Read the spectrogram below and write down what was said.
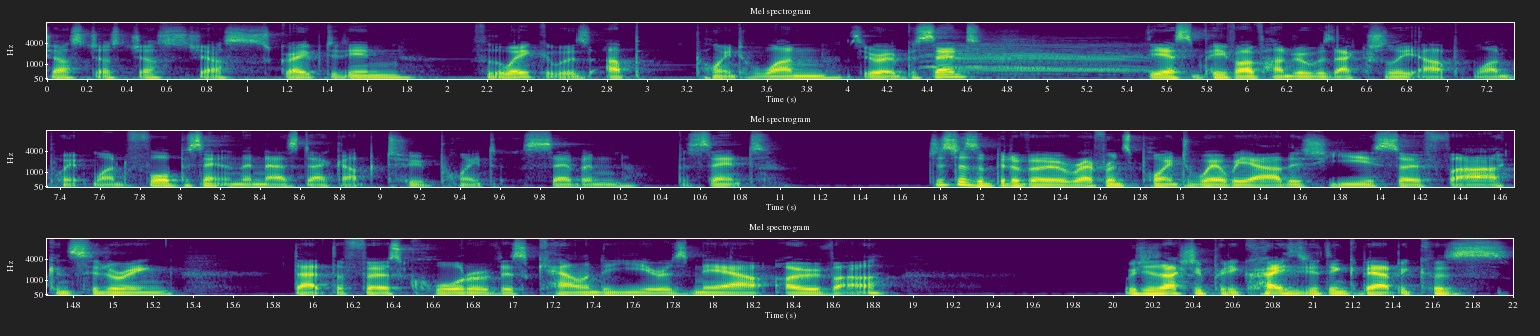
just, just, just, just scraped it in for the week. It was up 0.10%. The S&P 500 was actually up 1.14% and the Nasdaq up 2.7%. Just as a bit of a reference point to where we are this year so far, considering that the first quarter of this calendar year is now over, which is actually pretty crazy to think about because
